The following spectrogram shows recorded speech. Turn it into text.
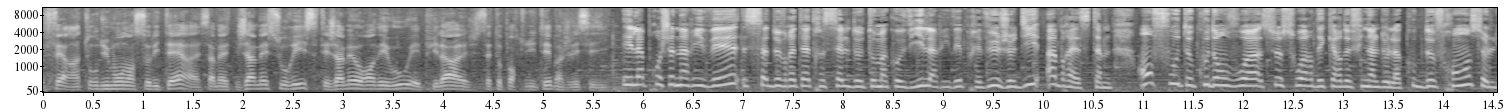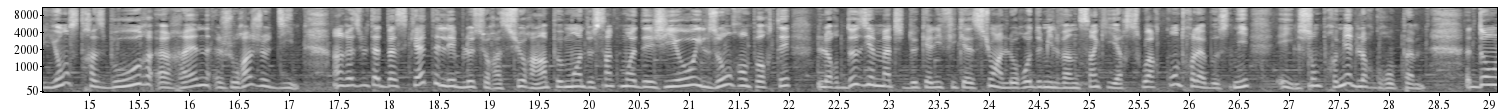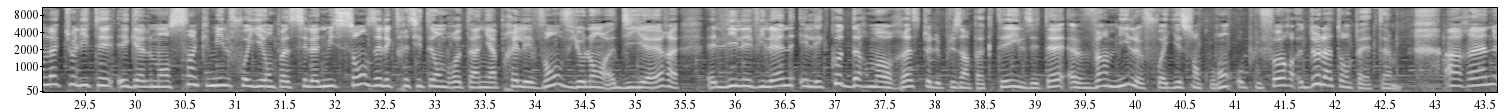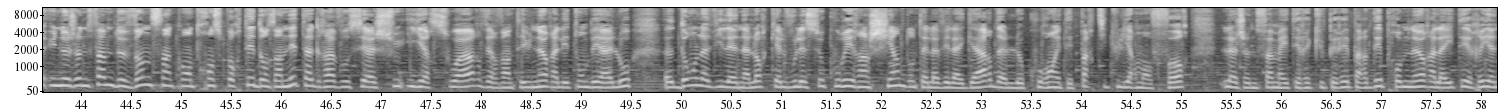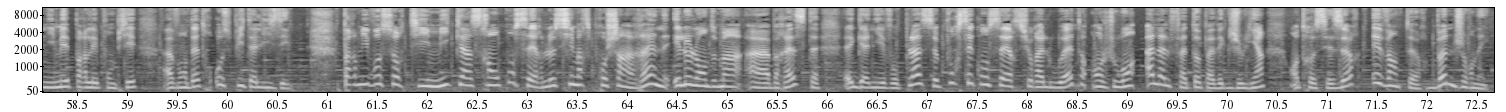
faire un tour du monde en solitaire, ça m'a jamais souri, c'était jamais au rendez-vous. Et puis là, cette opportunité, ben, je l'ai saisie. Et la prochaine arrivée, ça devrait être celle de Thomas Coville, arrivée prévue jeudi à Brest. En foot, coup d'envoi ce soir des quarts de finale de la Coupe de France. Lyon-Strasbourg, Rennes jouera jeudi. Un résultat de basket, les Bleus se rassurent à un peu moins de 5 mois des JO. Ils ont remporté leur deuxième match de qualification à l'Euro 2025 hier soir contre la Bosnie et ils sont premiers de leur groupe. Dans l'actualité également, 5000 foyers ont passé la nuit sans électricité en Bretagne après les vents violents d'hier. L'île-et-Vilaine et les Côtes d'Armor restent les plus impactés. Ils étaient 20 000 foyers sans courant au plus fort de la tempête. À Rennes, une jeune femme de 25 ans transportée dans un état grave au CHU hier soir. Vers 21h, elle est tombée à l'eau dans la Vilaine alors qu'elle voulait secourir un chien dont elle avait la garde. Le courant était particulièrement fort. La jeune femme a été récupérée par des promeneurs. Elle a été réanimée par les pompiers avant d'être hospitalisée. Parmi vos sorties, Mika sera en concert le 6 mars prochain à Rennes et le lendemain à Brest. Gagnez vos places pour ces concerts sur Alouette en jouant à l'Alpha Top avec Julien entre 16h et 20h. Bonne journée.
